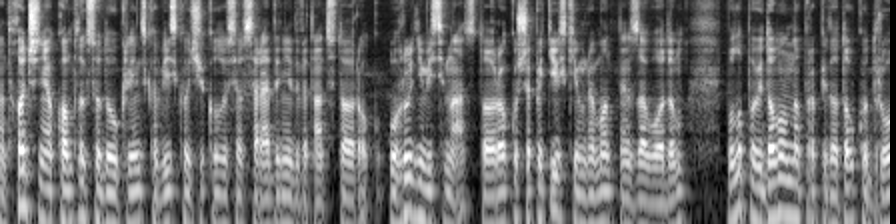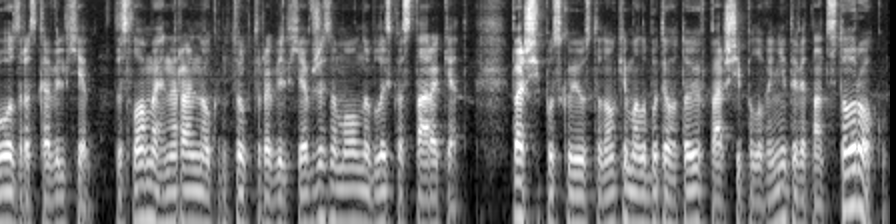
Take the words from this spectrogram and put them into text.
Надходження комплексу до українського війська очікувалося всередині 2019 року. У грудні 2018 року Шепетівським ремонтним заводом було повідомлено про підготовку другого зразка Вільхе. За словами генерального конструктора Вільхе, вже замовлено близько 100 ракет. Перші пускові установки мали бути готові в першій половині 2019 року,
